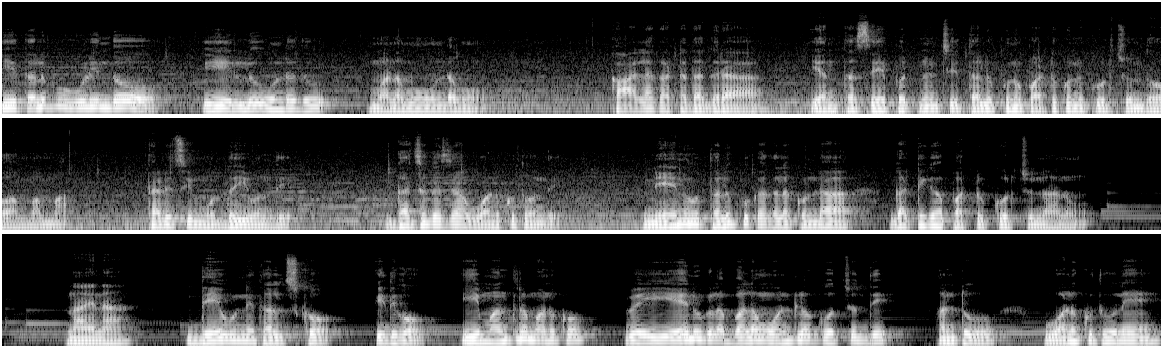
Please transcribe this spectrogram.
ఈ తలుపు ఊడిందో ఈ ఇల్లు ఉండదు మనము ఉండము. కాళ్ళగట్ట దగ్గర ఎంతసేపటి నుంచి తలుపును పట్టుకుని కూర్చుందో అమ్మమ్మ. తడిసి ముద్దయి ఉంది. గజగజ వణుకుతోంది. నేను తలుపు కదలకుండా గట్టిగా పట్టు కూర్చున్నాను. నాయనా దేవుణ్ణి తలుచుకో. ఇదిగో ఈ మంత్రం అనుకో. వెయ్యి ఏనుగుల బలం ఒంట్లో కూర్చుద్ది అంటూ వణుకుతూనే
